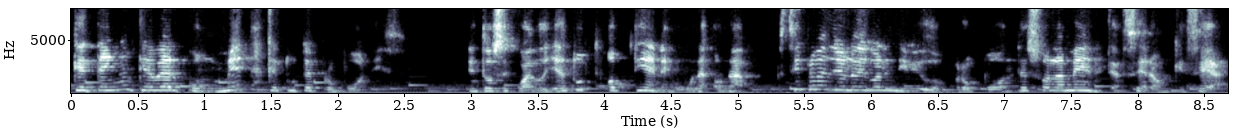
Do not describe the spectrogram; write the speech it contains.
que tengan que ver con metas que tú te propones. Entonces, cuando ya tú obtienes una, simplemente yo le digo al individuo, proponte solamente hacer, aunque sea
